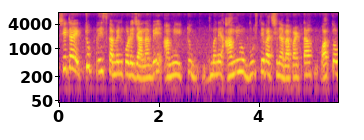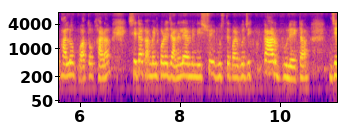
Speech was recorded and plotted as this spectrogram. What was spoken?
সেটা একটু প্লিজ কমেন্ট করে জানাবে। আমি একটু মানে আমিও বুঝতে পারছি না ব্যাপারটা, কত ভালো, কত খারাপ, সেটা কমেন্ট করে জানালে আমি নিশ্চয়ই বুঝতে পারব যে কার ভুল এটা। যে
